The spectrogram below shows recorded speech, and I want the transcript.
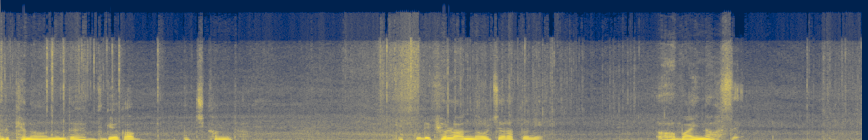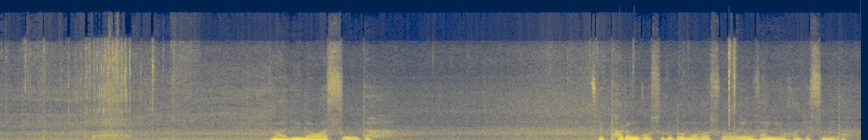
이렇게 나왔는데 무게가 묵직합니다. 꿀이 별로 안 나올 줄 알았더니 어, 많이 나왔어요. 많이 나왔습니다. 이제 다른 곳으로 넘어가서 영상 이어가겠습니다.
